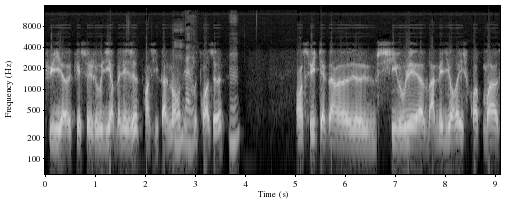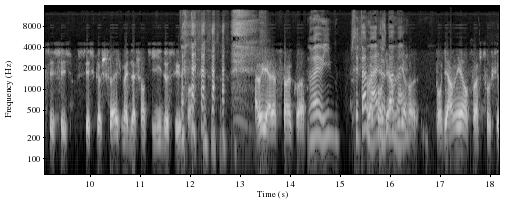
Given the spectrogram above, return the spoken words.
puis, euh, qu'est-ce que je vais vous dire? Ben, Les œufs, principalement. Il faut trois œufs. Mhm. Ensuite, eh ben, euh, si vous voulez euh, améliorer, je crois que moi, c'est c'est- c'est ce que je fais. Je mets de la chantilly dessus. Quoi. ah oui, à la fin, quoi. Ouais, oui. C'est pas Ah bah, mal, pour c'est pas garnir, mal. euh, Pour garnir, enfin, je trouve que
